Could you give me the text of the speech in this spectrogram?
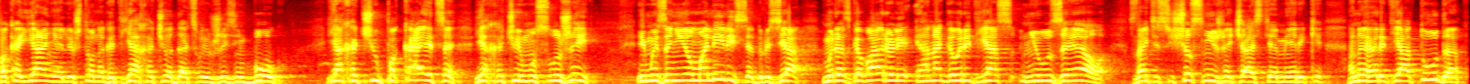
покаяние или что, она говорит, я хочу отдать свою жизнь Богу, я хочу покаяться, я хочу Ему служить. И мы за нее молились, друзья. Мы разговаривали, и она говорит, я с Нью-Зеэл, знаете, еще с нижней части Америки. Она говорит, я оттуда,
